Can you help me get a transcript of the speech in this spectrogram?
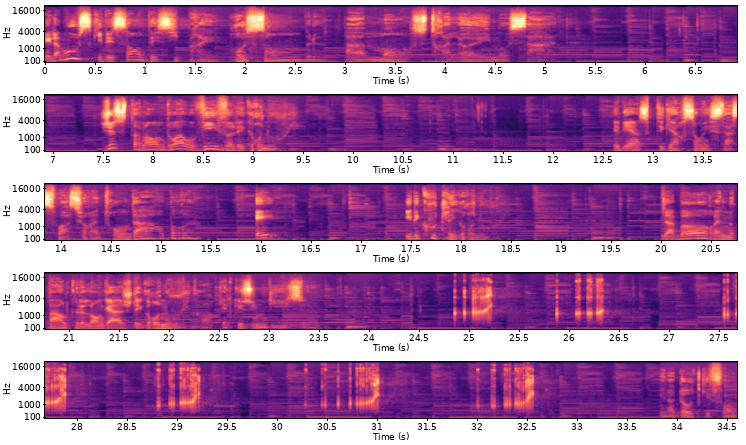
Et la mousse qui descend des cyprès ressemble à un monstre à l'œil maussade. Juste à l'endroit où vivent les grenouilles. Eh bien, ce petit garçon, il s'assoit sur un tronc d'arbre et il écoute les grenouilles. D'abord, elles ne parlent que le langage des grenouilles, quand quelques-unes disent. Il y en a d'autres qui font.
